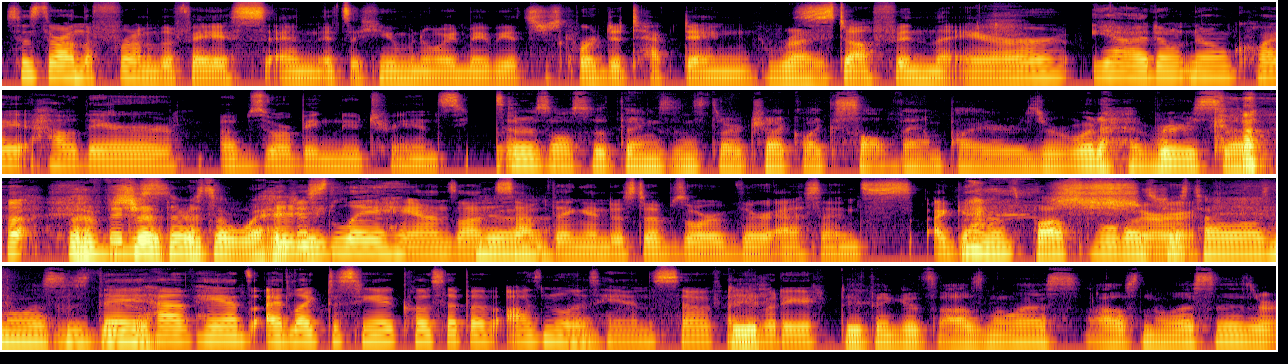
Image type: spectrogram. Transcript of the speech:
Since they're on the front of the face and it's a humanoid, maybe it's just for detecting Right. stuff in the air. Yeah, I don't know quite how they're absorbing nutrients. There's also things in Star Trek like salt vampires or whatever. So I'm sure just- there's a way. They just lay hands on Yeah. something and just absorb their essence. I guess Yeah, it's possible. That's just how osmosis they do. have hands. I'd like to see a close up of Osmola's hands. So if Do you- anybody, Do you think it's osnolis, osnolises, or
